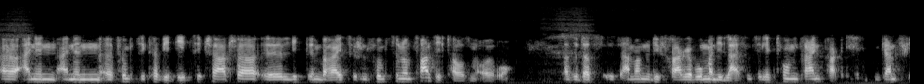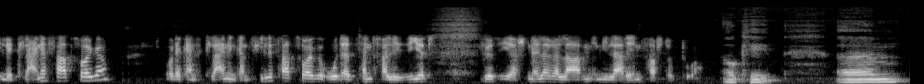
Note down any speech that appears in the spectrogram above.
Äh, einen, einen 50 kW DC Charger äh, liegt im Bereich zwischen 15 und 20.000 Euro. Also das ist einfach nur die Frage, wo man die Leistungselektronik reinpackt. Ganz viele kleine Fahrzeuge oder ganz kleine, ganz viele Fahrzeuge oder zentralisiert fürs eher schnellere Laden in die Ladeinfrastruktur. Okay. Ähm,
